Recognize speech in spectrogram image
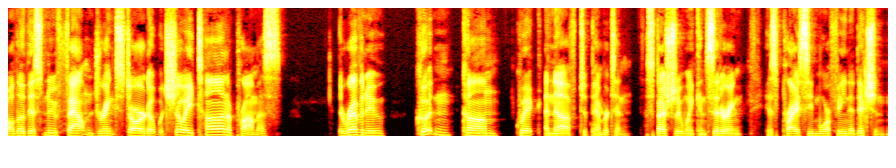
Although this new fountain drink startup would show a ton of promise, the revenue couldn't come quick enough to Pemberton, especially when considering his pricey morphine addiction.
